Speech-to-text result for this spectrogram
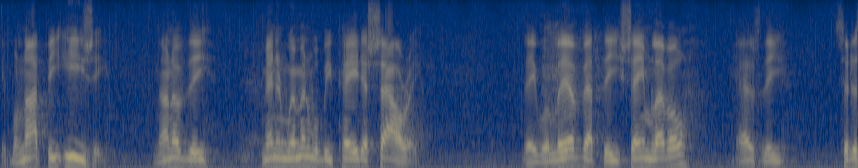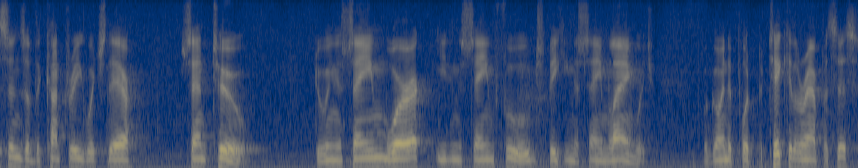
It will not be easy. None of the men and women will be paid a salary. They will live at the same level as the citizens of the country which they're sent to, doing the same work, eating the same food, speaking the same language. We're going to put particular emphasis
